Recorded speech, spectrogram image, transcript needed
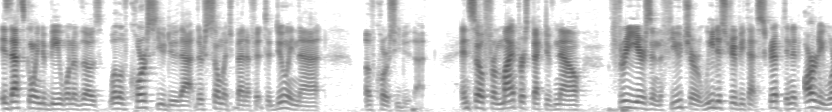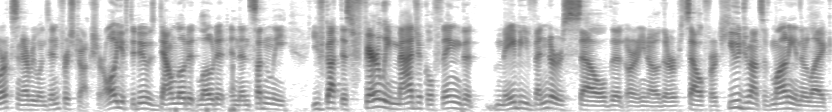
is that's going to be one of those, well, of course you do that. There's so much benefit to doing that. Of course you do that. And so from my perspective now, three years in the future, we distribute that script, and it already works in everyone's infrastructure. All you have to do is download it, load it, and then suddenly you've got this fairly magical thing that maybe vendors sell that are, you know, they sell for huge amounts of money, and they're like,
